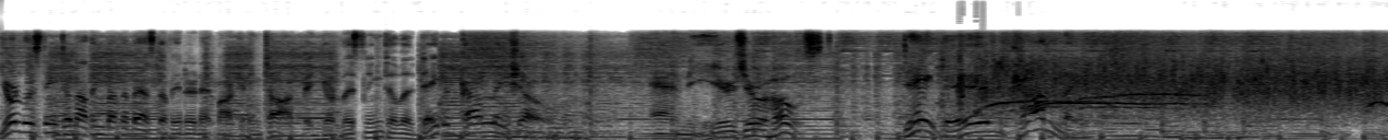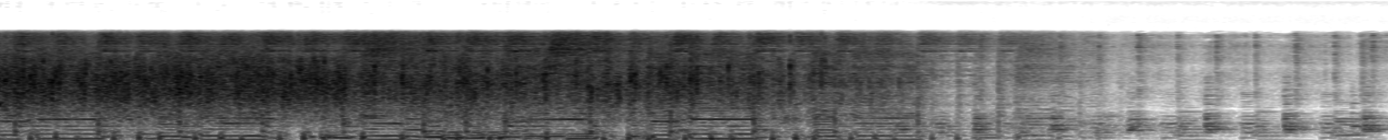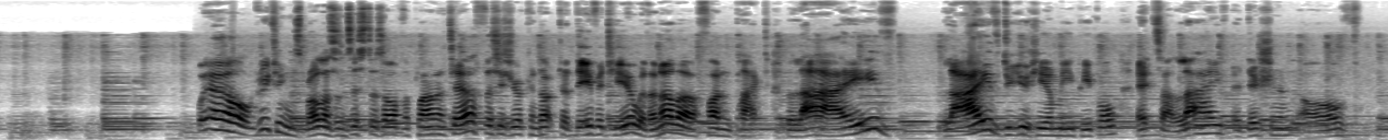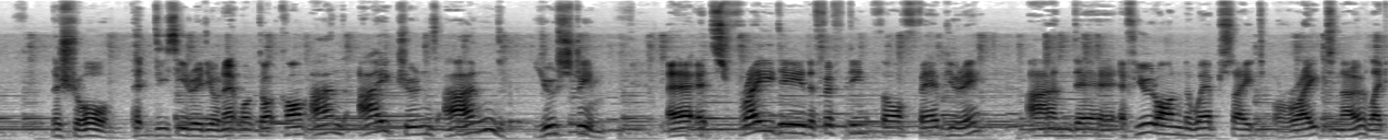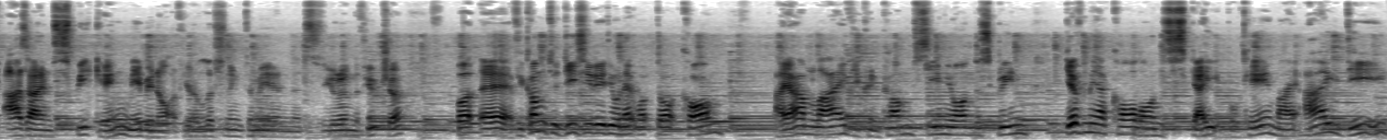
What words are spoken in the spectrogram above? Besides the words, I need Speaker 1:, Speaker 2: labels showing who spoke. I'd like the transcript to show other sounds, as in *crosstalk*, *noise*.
Speaker 1: You're listening to nothing but the best of internet marketing talk, and you're listening to The David Connolly Show. And here's your host, David
Speaker 2: Connolly. Greetings, brothers and sisters of the planet Earth. This is your conductor David here with another fun packed live. Live, do you hear me, people? It's a live edition of the show at dcradionetwork.com and iTunes and Ustream. Uh, it's Friday, the 15th of February, and uh, if you're on the website right now, like as I'm speaking, maybe not if you're listening to me and you're in the future, but uh, if you come to dcradionetwork.com, I am live. You can come see me on the screen. Give me a call on Skype, okay? My ID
